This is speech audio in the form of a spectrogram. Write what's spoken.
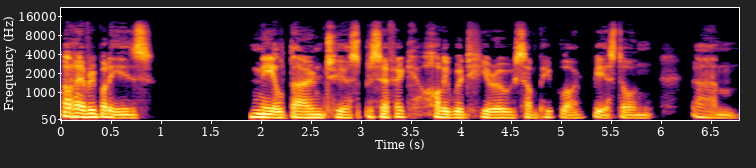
not everybody is nailed down to a specific Hollywood hero. Some people are based on um,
